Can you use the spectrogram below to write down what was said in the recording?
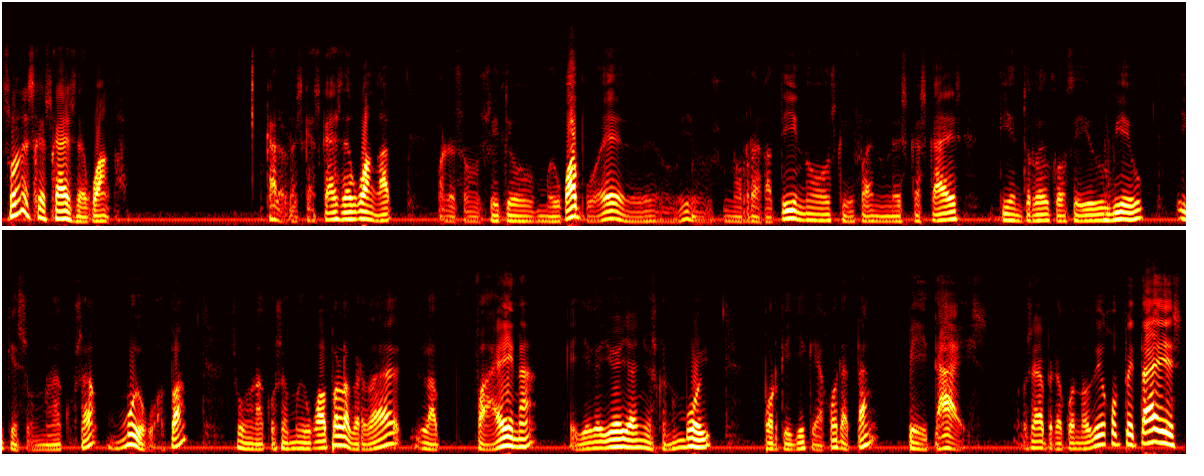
Son las cascadas de Huanga. Claro las cascadas de Huanga bueno son un sitio muy guapo ¿eh? Oye, unos regatinos que fan unas cascadas dentro del Consejo de Ubieu y que son una cosa muy guapa. Son una cosa muy guapa la verdad la faena que llegue yo hay años que no voy porque llegue ahora tan petáis o sea pero cuando digo petáis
